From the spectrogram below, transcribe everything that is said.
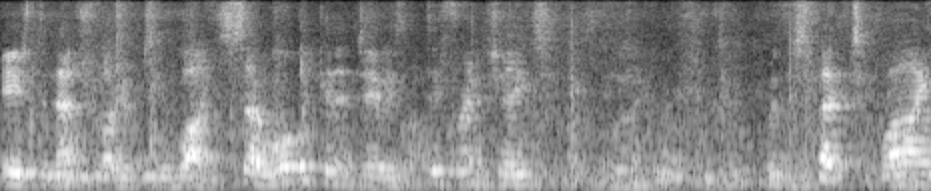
is the natural log of 2y. So what we're going to do is differentiate with respect to y.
